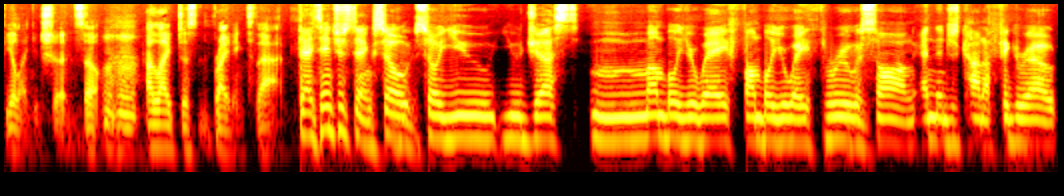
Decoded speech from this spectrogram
feel like it should. So I like just writing to that. That's interesting. So Mm-hmm. so you you just mumble your way, fumble your way through Mm-hmm. a song, and then just kind of figure out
